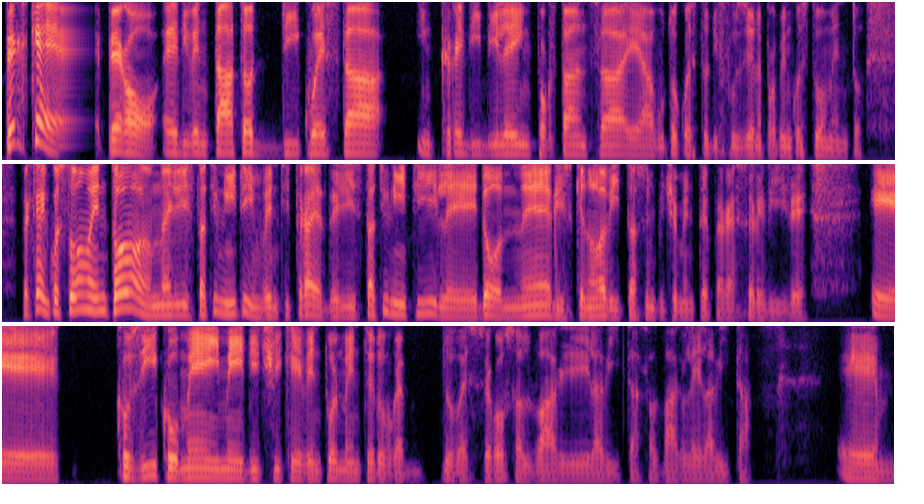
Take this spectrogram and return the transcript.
perché però è diventato di questa incredibile importanza e ha avuto questa diffusione proprio in questo momento? Perché in questo momento negli Stati Uniti, in 23 degli Stati Uniti, le donne rischiano la vita semplicemente per essere vive. E così come i medici che eventualmente dovreb- dovessero salvargli la vita, salvarle la vita. Ehm,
